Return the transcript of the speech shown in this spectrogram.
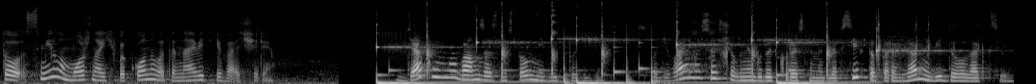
то сміло можна їх виконувати навіть і ввечері. Дякуємо вам за змістовні відповіді. Сподіваємося, що вони будуть корисними для всіх, хто перегляне відеолекцію.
